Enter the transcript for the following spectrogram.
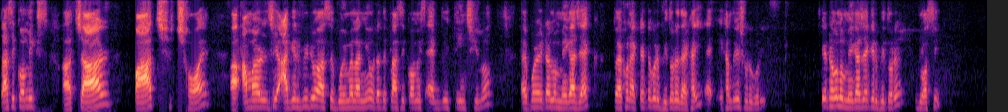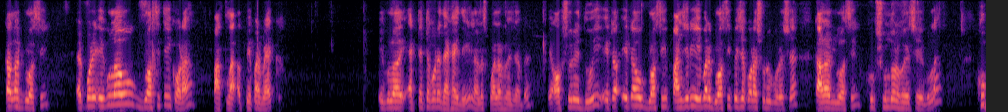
classic comics চার, পাঁচ, ছয় আমার যে আগের ভিডিও আছে বইমেলা নিয়ে, ওটাতে ক্লাসিক কমিক্স এক, দুই, তিন ছিল। এরপরে এটা হলো মেগা জ্যাক তো এখন একটা একটা করে ভিতরে দেখাই। এখান থেকে শুরু করি। এটা হলো মেগা জ্যাকের ভিতরে গ্লসি কালার গ্লসি এরপরে এগুলাও গ্লসিতেই করা, পাতলা পেপার ব্যাগ এগুলো একটা একটা করে দেখাই দিই, নাহলে স্পয়লার হয়ে যাবে। অপসরি দুই, এটা, এটাও গ্লসি পাঞ্জেরি এবার গ্লসি পেজে করা শুরু করেছে কালার গ্লসি খুব সুন্দর হয়েছে এগুলা। খুব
